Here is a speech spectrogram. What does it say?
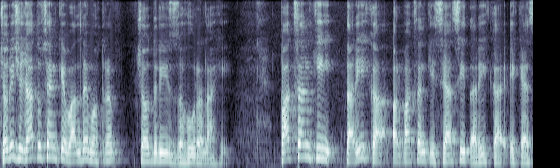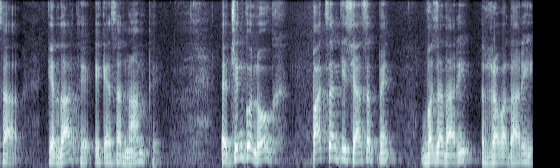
चौरी शजात हुसैन के वालद मोहतरम चौधरी जहूर अलाही, पाकिस्तान की तारीख का और पाकिस्तान की सियासी तारीख का एक ऐसा किरदार थे, एक ऐसा नाम थे, जिनको लोग पाकिस्तान की सियासत में वज़ादारी, रवादारी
